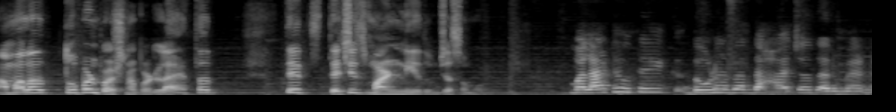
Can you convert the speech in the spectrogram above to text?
आम्हाला तो पण प्रश्न पडला आहे तर तेच त्याचीच मांडणी आहे तुमच्यासमोर. मला आठवते दोन हजार दहाच्या दरम्यान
